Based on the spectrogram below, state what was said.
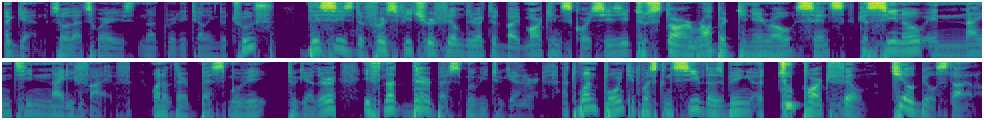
again. So that's where he's not really telling the truth. This is the first feature film directed by Martin Scorsese to star Robert De Niro since Casino in 1995, one of their best movies together, if not their best movie together. At one point, it was conceived as being a two part film. Kill Bill style.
